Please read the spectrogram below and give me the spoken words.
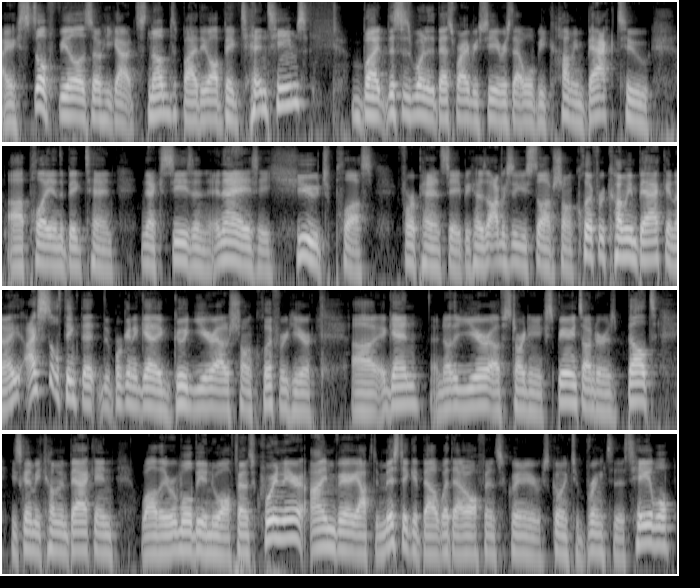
I still feel as though he got snubbed by the All Big Ten teams, but this is one of the best wide receivers that will be coming back to uh, play in the Big Ten next season, and that is a huge plus for Penn State because obviously you still have Sean Clifford coming back, and I, I still think that we're going to get a good year out of Sean Clifford here. Uh, again, another year of starting experience under his belt. He's going to be coming back, and while there will be a new offense coordinator, I'm very optimistic about what that offensive coordinator is going to bring to the table.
